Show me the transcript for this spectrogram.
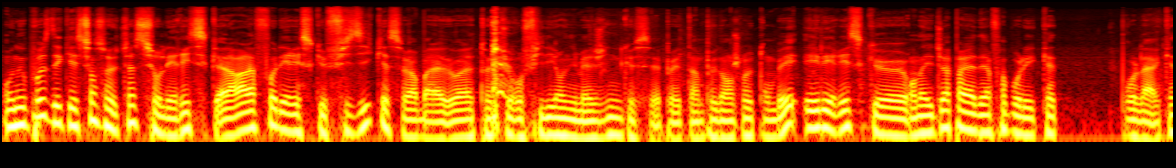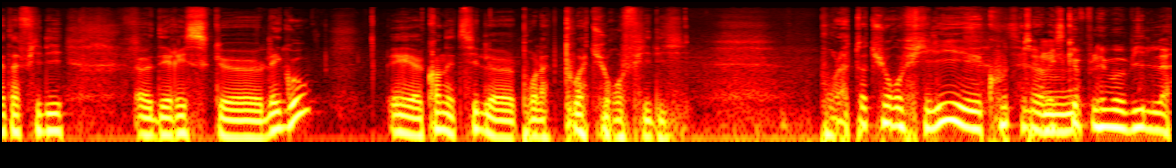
On nous pose des questions sur le chat sur les risques. Alors à la fois les risques physiques, à savoir bah, voilà, toiturophilie, on imagine que ça peut être un peu dangereux de tomber, et les risques, euh, on avait déjà parlé la dernière fois pour, les cat- pour la cataphilie, euh, des risques euh, légaux. Et euh, qu'en est-il pour la toiturophilie? Pour la toiturophilie, écoute. C'est le euh, risque Playmobil.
